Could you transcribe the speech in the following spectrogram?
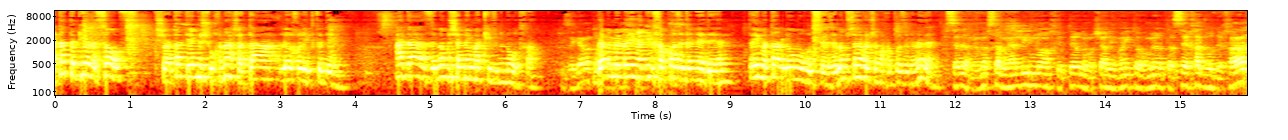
אתה תגיע לסוף, כשאתה תהיה משוכנע שאתה לא יכול להתקדם. עד אז זה לא משנה מה כווננו אותך. גם אם אלוהים יגיד לך פה זה גן עדן, אם אתה לא מרוצה, זה לא משנה אבל שאומר לך פה זה גן עדן. בסדר, אני אומר סתם, היה לי נוח יותר, למשל, אם היית אומר, תעשה אחד ועוד אחד,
